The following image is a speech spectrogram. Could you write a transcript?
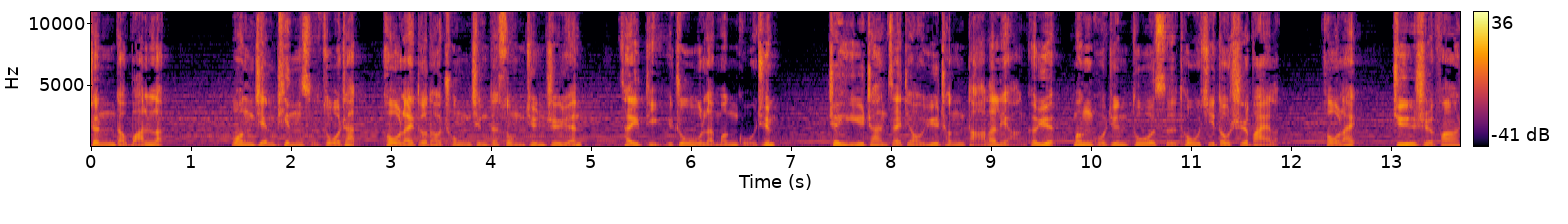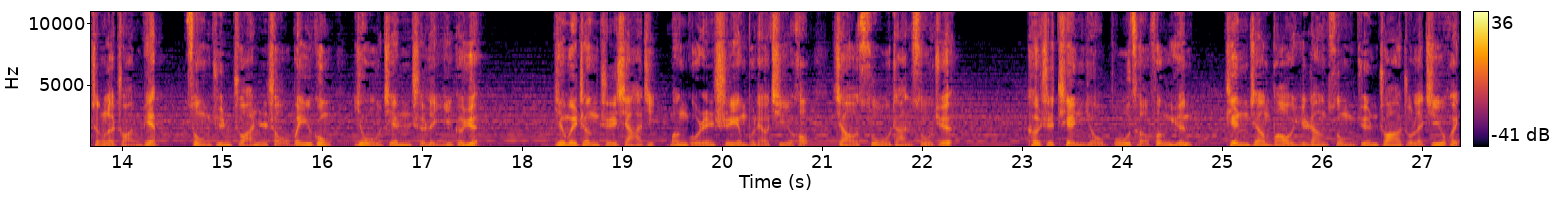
真的完了。王坚拼死作战，后来得到重庆的宋军支援，才抵住了蒙古军。这一战在钓鱼城打了两个月，蒙古军多次偷袭都失败了。后来局势发生了转变，宋军转守为攻，又坚持了一个月。因为正值夏季，蒙古人适应不了气候，叫速战速决。可是天有不测风云，天降暴雨，让宋军抓住了机会。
